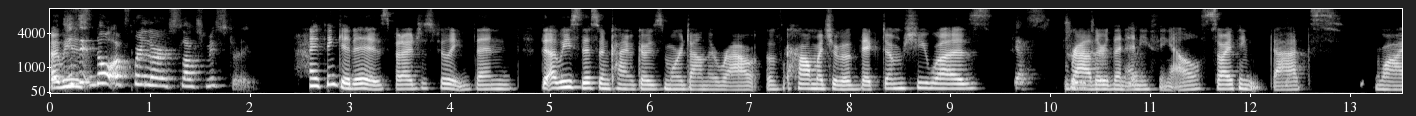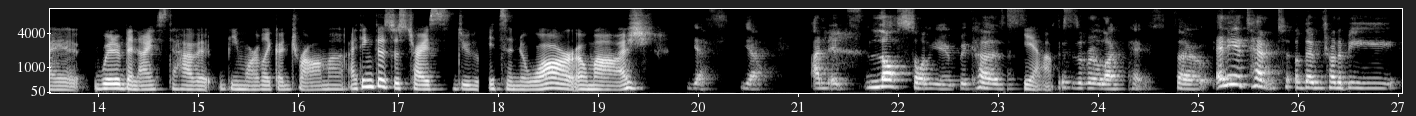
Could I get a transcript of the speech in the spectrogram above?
I Is mean, it not a thriller slash mystery? I think it is, but I just feel like then the, at least this one kind of goes more down the route of how much of a victim she was Yes. True, rather true, than yeah. anything else. So I think that's why it would have been nice to have it be more like a drama. I think this just tries to do it's a noir homage. Yes, yeah. And it's lost on you because Yeah. this is a real life case. So any attempt of them trying to be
